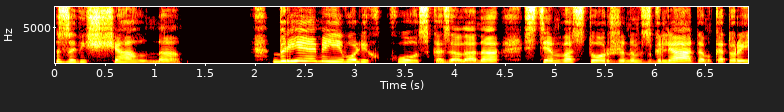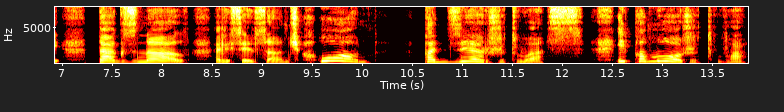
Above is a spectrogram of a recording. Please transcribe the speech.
завещал нам. «Бремя его легко», — сказала она с тем восторженным взглядом, который так знал Алексей Александрович. «Он поддержит вас и поможет вам».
